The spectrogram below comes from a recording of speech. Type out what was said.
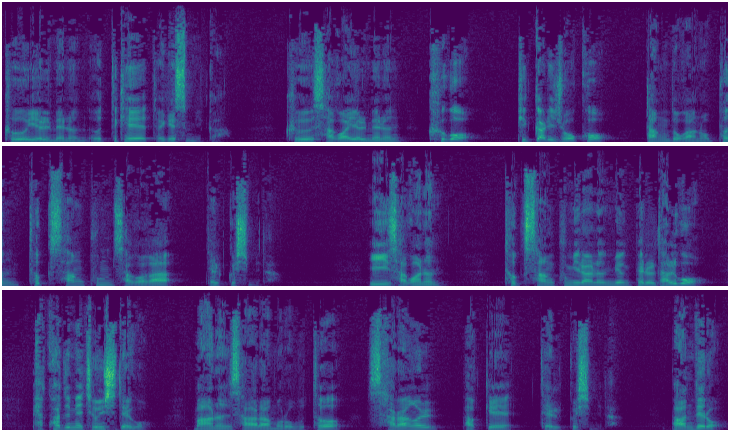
그 열매는 어떻게 되겠습니까? 그 사과 열매는 크고 빛깔이 좋고 당도가 높은 특상품 사과가 될 것입니다. 이 사과는 특상품이라는 명패를 달고 백화점에 전시되고 많은 사람으로부터 사랑을 받게 될 것입니다. 반대로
